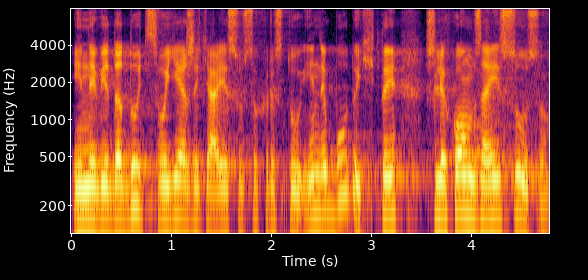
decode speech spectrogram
І не віддадуть своє життя Ісусу Христу, і не будуть йти шляхом за Ісусом.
